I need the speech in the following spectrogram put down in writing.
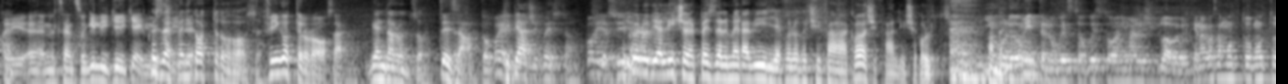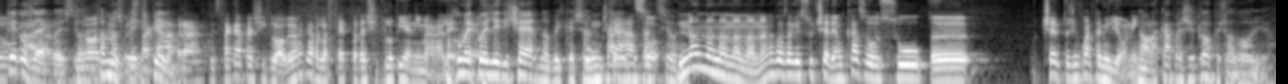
fenicotteri, eh, nel senso, chi, li, chi, chi è li Questo è il uccide? fenicottero rosa. Fenicottero rosa. Viene dallo zoo. Esatto. Poi Ti piace questo? Poi È abbiamo- quello di Alice nel Paese delle Meraviglie, quello che ci fa. Cosa ci fa Alice con lo zoo? Io Vabbè. volevo metterlo questo, questo animale ciclope perché è una cosa molto molto Che cos'è non questo? Fammi più spiega- questa capra, questa capra ciclope, è una capra affetta da ciclopia animale. Ma come È quelle di Chernobyl che c'è un caso? No, no, no, no, no, è una cosa che succede, è un caso su eh, 150 milioni. No, la capra ciclope ce la voglio.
